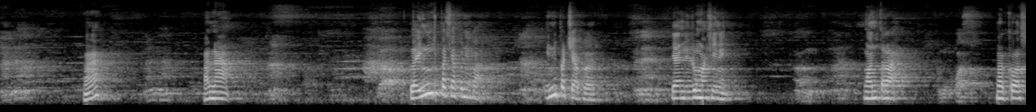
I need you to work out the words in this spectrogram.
Anak. Hah? Anak. Lah ini pas siapa nih pak? Ini pas siapa? Yang di rumah sini? Ngontrak. Ngekos.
